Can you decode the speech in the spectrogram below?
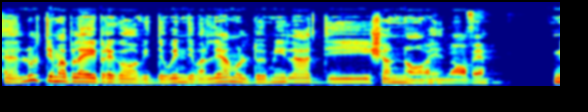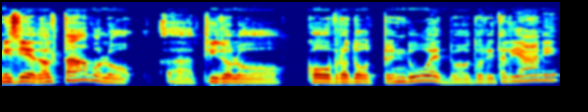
eh, l'ultima play pre-Covid, quindi parliamo del 2019. 9. Mi siedo al tavolo, uh, titolo co-prodotto in due, due autori italiani,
